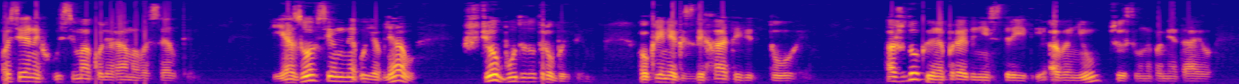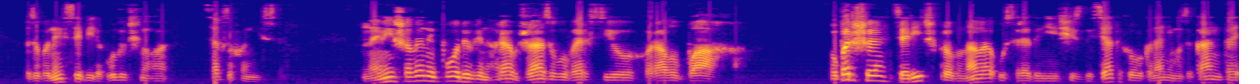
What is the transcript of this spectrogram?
осяяних усіма кольорами веселки. Я зовсім не уявляв, що буду тут робити, окрім як здихати від туги. Аж доки на передній стріт і авеню, чисто не пам'ятаю, зупинився біля вуличного саксофоніста. На мій шалений подив він грав джазову версію хоралу Баха. По-перше, ця річ пролунала у середині 60-х у виконанні музиканта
